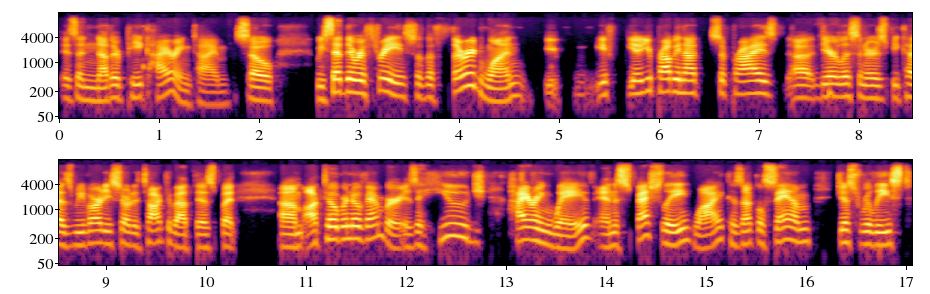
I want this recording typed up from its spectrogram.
is another peak hiring time. So we said there were three. So the third one, if you know, you're probably not surprised, uh, dear listeners, because we've already sort of talked about this, but um, October, November is a huge hiring wave, and especially why? Because Uncle Sam just released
